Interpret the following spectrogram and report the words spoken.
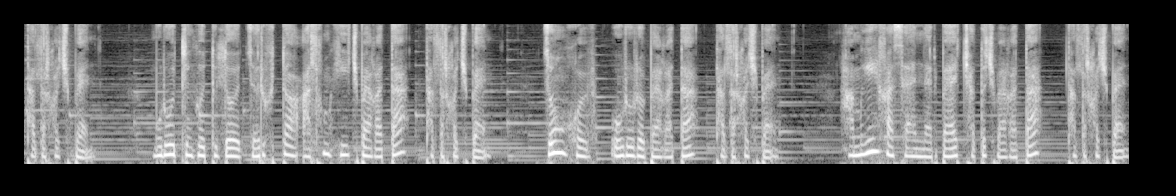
талархаж байна мөрөөдлийнхөө төлөө зоригтой алхам хийж байгаадаа талархаж байна. 100% өөрөөрөө байгаадаа талархаж байна. Хамгийн сайнаар байж чадаж байгаадаа талархаж байна.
